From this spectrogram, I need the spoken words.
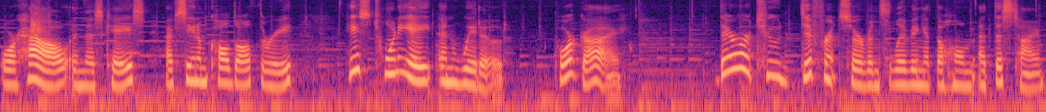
or Hal in this case, I've seen him called all three, he's 28 and widowed. Poor guy. There are two different servants living at the home at this time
